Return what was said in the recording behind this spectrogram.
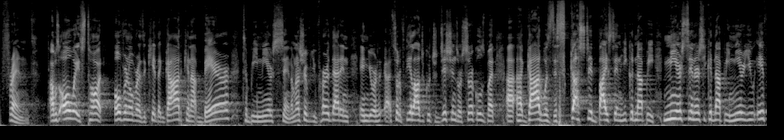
friend. I was always taught over and over as a kid that God cannot bear to be near sin. I'm not sure if you've heard that in, in your uh, sort of theological traditions or circles, but uh, uh, God was disgusted by sin. He could not be near sinners, He could not be near you if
